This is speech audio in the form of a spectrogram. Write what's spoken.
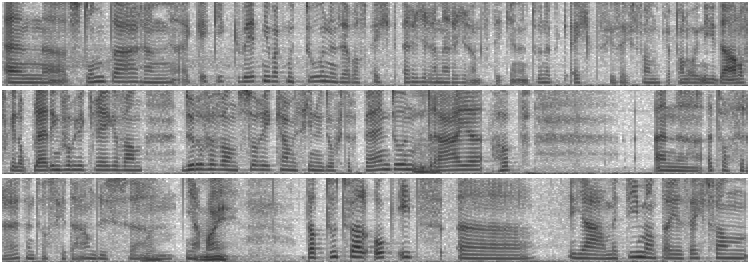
En eh, stond daar en ja, ik, ik, ik weet niet wat ik moet doen. En zij was echt erger en erger aan het stikken. En toen heb ik echt gezegd van, ik heb dat nooit niet gedaan of geen opleiding voor gekregen van durven van, sorry, ik ga misschien uw dochter pijn doen, draaien, hup. En eh, het was eruit en het was gedaan. Dus ehm, ja, Amai. dat doet wel ook iets eh, ja, met iemand dat je zegt van...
